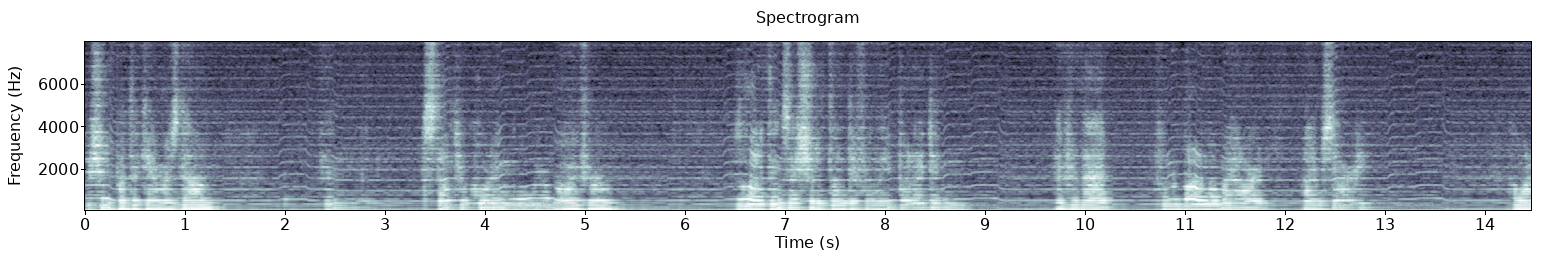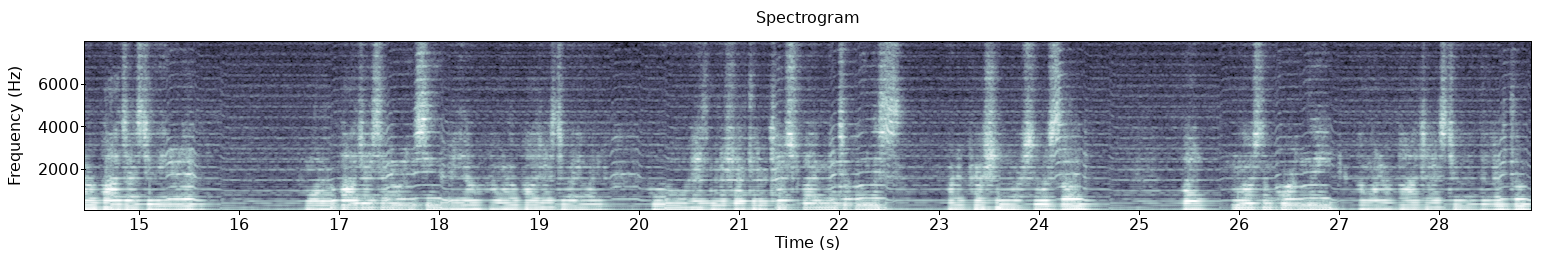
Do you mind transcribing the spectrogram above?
We should have put the cameras down stopped recording what we were going through. There's a lot of things I should have done differently, but I didn't. And for that, from the bottom of my heart, I'm sorry. I want to apologize to the internet. I want to apologize to anyone who's seen the video. I want to apologize to anyone who has been affected or touched by mental illness or depression or suicide. But most importantly, I want to apologize to the victim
